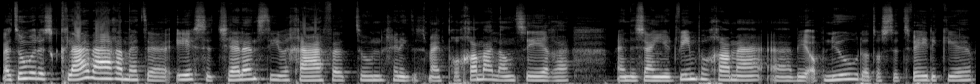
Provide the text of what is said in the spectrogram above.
Maar toen we dus klaar waren met de eerste challenge die we gaven, toen ging ik dus mijn programma lanceren. Mijn Design Your Dream programma. Uh, weer opnieuw, dat was de tweede keer.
